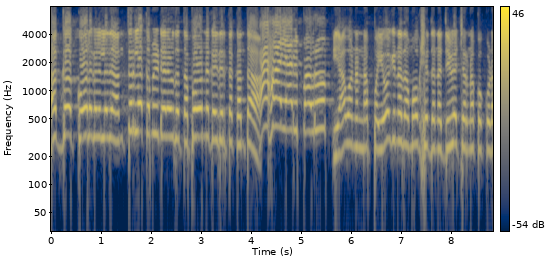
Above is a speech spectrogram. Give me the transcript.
ಹಗ್ಗ ಕೋಲಗಳಿಲ್ಲದೆ ಅಂತರ್ಲ ಕಮಿಟಿ ತಪವನ್ನು ಕೈದಿರ್ತಕ್ಕಂತ ಆಹಾ ಯಾರಿಪ್ಪ ಅವರು? ಯಾವ ನನ್ನಪ್ಪ ಯೋಗಿನದ ಮೋಕ್ಷದನ್ನ ದಿವ್ಯ ಚರಣಕ್ಕೂ ಕೂಡ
